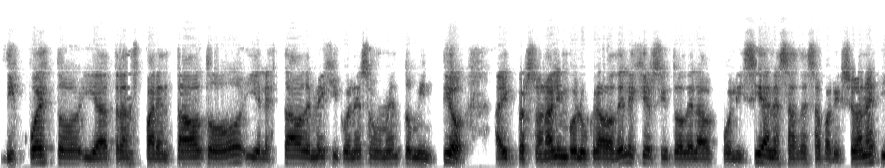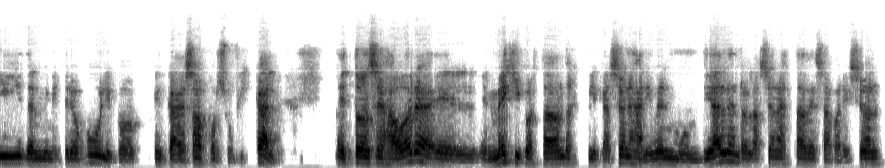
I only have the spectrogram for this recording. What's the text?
dispuesto y ha transparentado todo y el Estado de México en ese momento mintió. Hay personal involucrado del ejército, de la policía en esas desapariciones y del Ministerio Público, encabezados por su fiscal. Entonces ahora el, México está dando explicaciones a nivel mundial en relación a esta desaparición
